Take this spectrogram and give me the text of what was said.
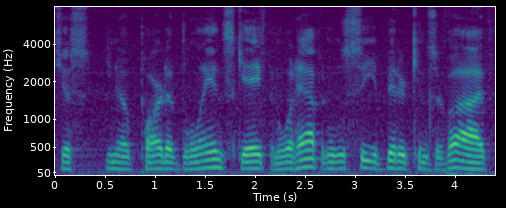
just you know, part of the landscape and what happened. We'll see if Bter can survive.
